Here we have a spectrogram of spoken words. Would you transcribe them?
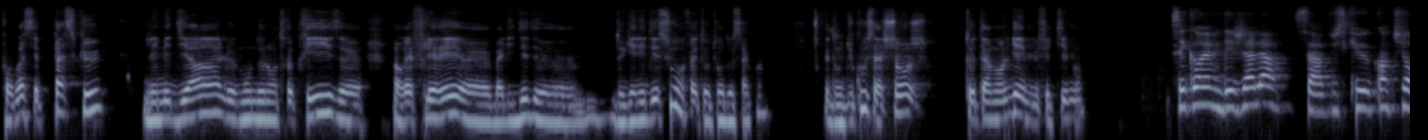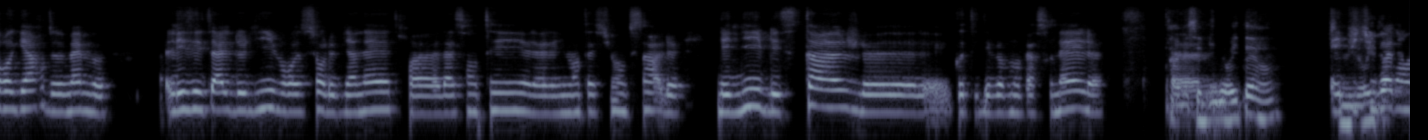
pour moi, c'est parce que les médias, le monde de l'entreprise euh, auraient flairé euh, bah, l'idée de, gagner des sous en fait autour de ça. Quoi. Et donc du coup, ça change totalement le game, effectivement. C'est quand même déjà là, ça, puisque quand tu regardes même euh, les étals de livres sur le bien-être, la santé, l'alimentation, tout ça, les livres, les stages, le, côté développement personnel. Ah, c'est minoritaire. Hein. Et puis tu vois dans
